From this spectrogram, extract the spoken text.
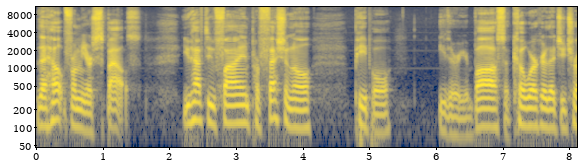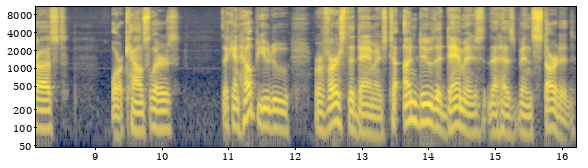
the help from your spouse. You have to find professional people, either your boss, a coworker that you trust, or counselors that can help you to reverse the damage, to undo the damage that has been started.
